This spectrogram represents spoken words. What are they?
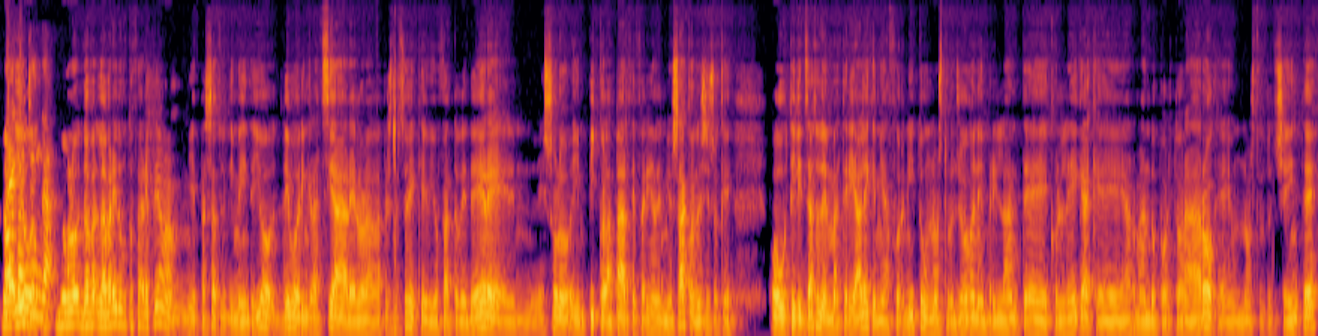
prego, aggiunga. Lo, l'avrei dovuto fare prima, ma mi è passato di mente. Io devo ringraziare, allora la presentazione che vi ho fatto vedere ehm, è solo in piccola parte farina del mio sacco, nel senso che ho utilizzato del materiale che mi ha fornito un nostro giovane e brillante collega che è Armando Portoraro, che è un nostro docente,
